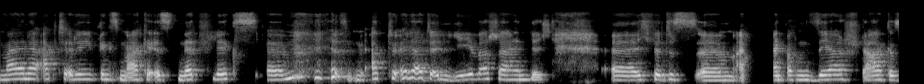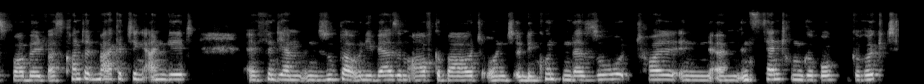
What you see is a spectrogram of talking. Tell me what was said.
Meine aktuelle Lieblingsmarke ist Netflix. Ähm, aktueller denn je wahrscheinlich. Äh, ich finde es ähm, einfach ein sehr starkes Vorbild, was Content Marketing angeht. Ich finde, die haben ein super Universum aufgebaut und den Kunden da so toll in, ähm, ins Zentrum gerückt,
